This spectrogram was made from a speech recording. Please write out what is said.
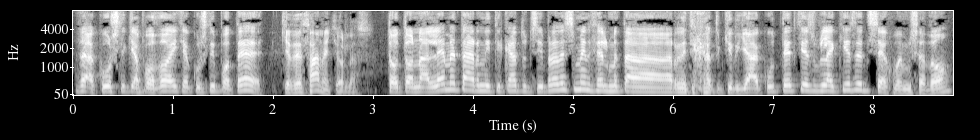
Δεν ακούστηκε από εδώ, έχει ακουστεί ποτέ; Και δεν θα είναι κιόλας. Το, το να λέμε τα αρνητικά του Τσίπρα δεν σημαίνει θέλουμε τα αρνητικά του Κυριάκου. Τέτοιες βλακίες δεν τις έχουμε εμείς εδώ.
